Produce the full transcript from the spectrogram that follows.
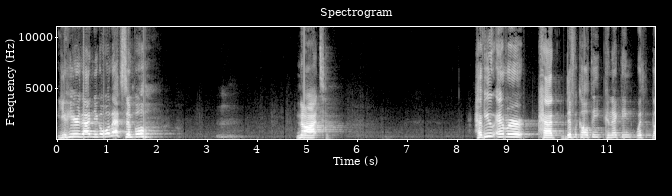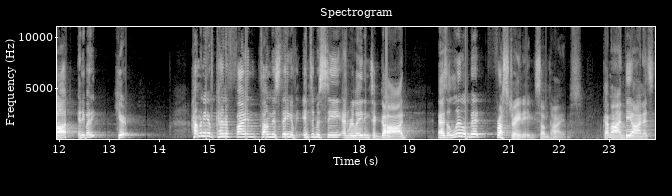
you hear that and you go, well, that's simple. Not. Have you ever had difficulty connecting with God? Anybody here? How many have kind of find, found this thing of intimacy and relating to God as a little bit frustrating sometimes? Come on, be honest.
